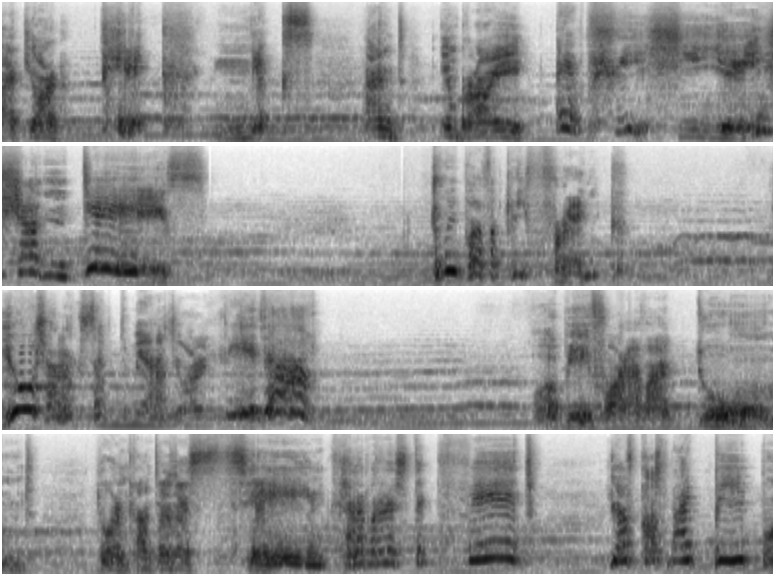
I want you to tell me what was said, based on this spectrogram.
at your picnics and employ appreciation days. To be perfectly frank, you shall accept me as your leader or be forever doomed to encounter the same cannibalistic fate you have caused my people.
